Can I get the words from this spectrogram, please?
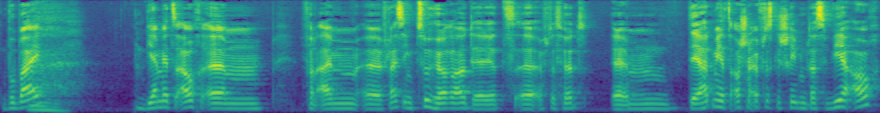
Wobei, wir haben jetzt auch ähm, von einem äh, fleißigen Zuhörer, der jetzt äh, öfters hört, ähm, der hat mir jetzt auch schon öfters geschrieben, dass wir auch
